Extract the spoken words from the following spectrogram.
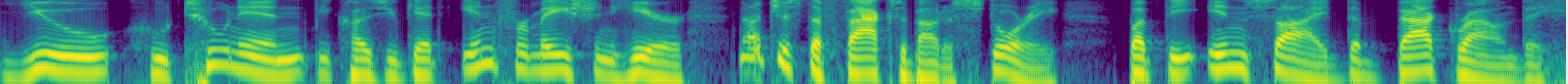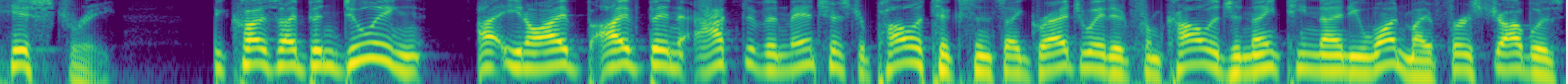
you who tune in because you get information here, not just the facts about a story, but the inside, the background, the history. Because I've been doing, uh, you know, I've, I've been active in Manchester politics since I graduated from college in 1991. My first job was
